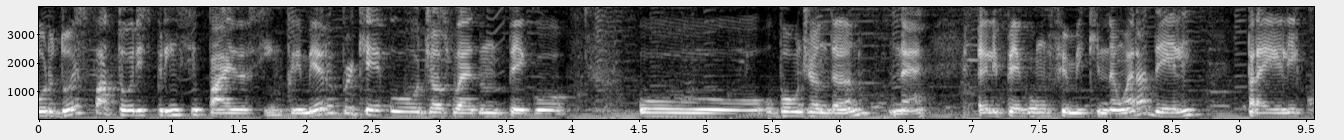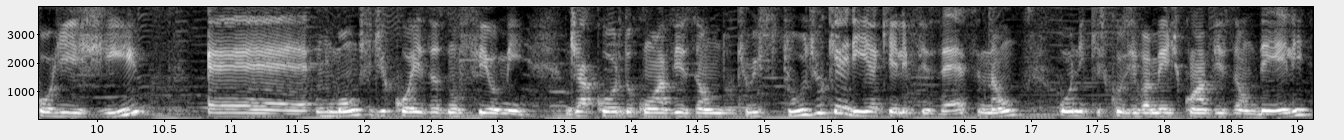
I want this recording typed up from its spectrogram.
por dois fatores principais, assim. Primeiro, porque o Joss Whedon pegou o, o Bonde Andando, né? Ele pegou um filme que não era dele, para ele corrigir é, um monte de coisas no filme de acordo com a visão do que o estúdio queria que ele fizesse, não única e exclusivamente com a visão dele.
